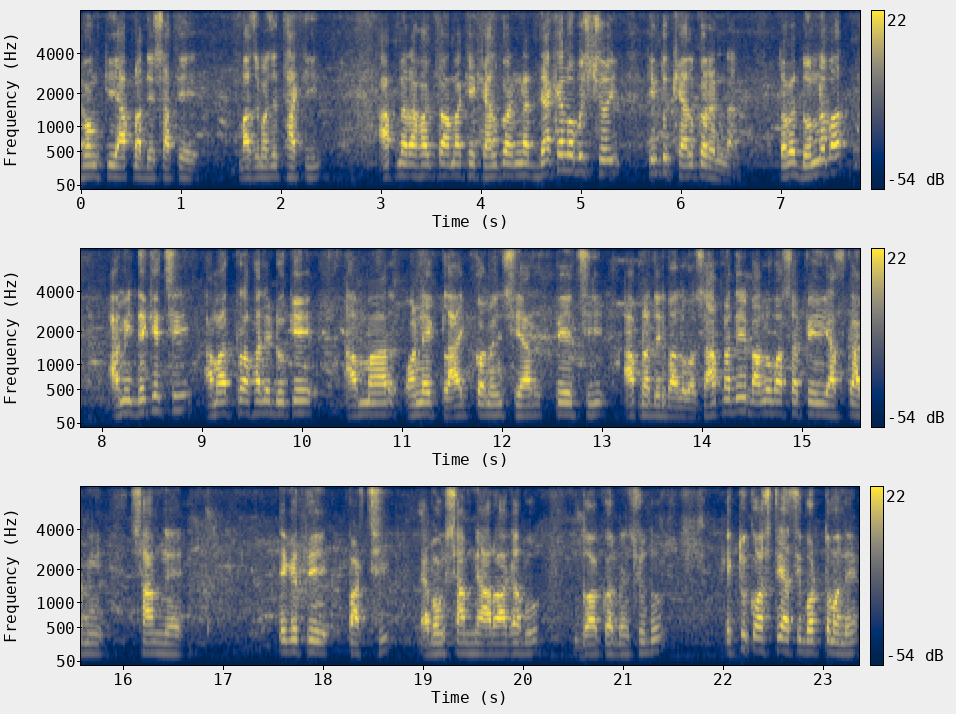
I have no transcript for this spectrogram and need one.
এবং কি আপনাদের সাথে মাঝে মাঝে থাকি। আপনারা হয়তো আমাকে খেয়াল করেন না, দেখেন অবশ্যই, কিন্তু খেয়াল করেন না। তবে ধন্যবাদ, আমি দেখেছি, আমার প্রোফাইলে ঢুকে আমার অনেক লাইক কমেন্ট শেয়ার পেয়েছি আপনাদের ভালোবাসা। আপনাদের ভালোবাসা পেয়ে আজকে আমি সামনে এগোতে পারছি এবং সামনে আরও আগাবো। দোয়া করবেন শুধু। একটু কষ্টে আছি বর্তমানে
